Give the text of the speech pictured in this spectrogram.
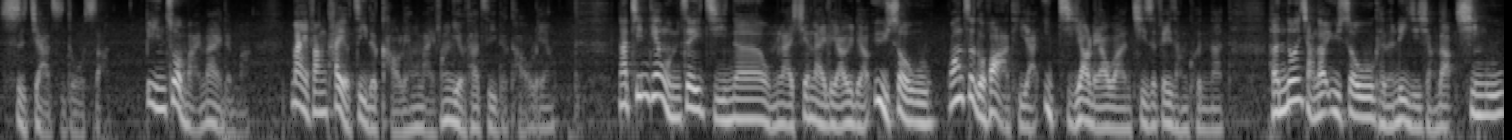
是价值多少？毕竟做买卖的嘛，卖方他有自己的考量，买方也有他自己的考量。那今天我们这一集呢，我们来先来聊一聊预售屋。光这个话题啊，一集要聊完，其实非常困难。很多人想到预售屋，可能立即想到新屋，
